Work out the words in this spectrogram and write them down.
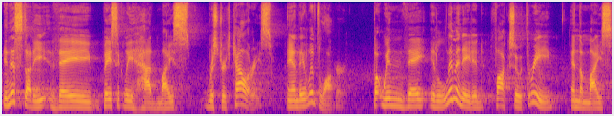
in this study, they basically had mice restrict calories and they lived longer. But when they eliminated FOXO3 and the mice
